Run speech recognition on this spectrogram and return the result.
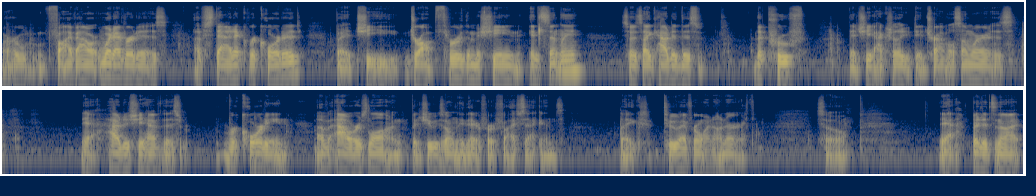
or five hour, whatever it is, of static recorded, but she dropped through the machine instantly. So it's like, how did this? The proof that she actually did travel somewhere is, yeah. How does she have this recording of hours long, but she was only there for five seconds, like to everyone on Earth? So, yeah, but it's not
